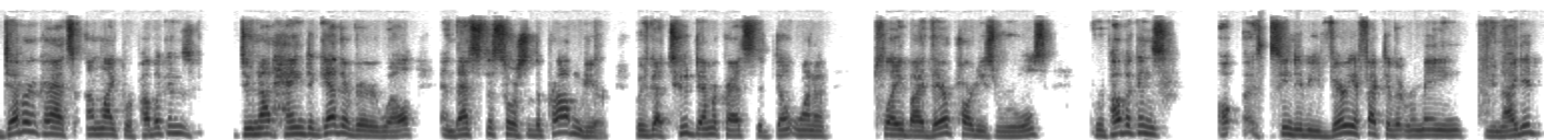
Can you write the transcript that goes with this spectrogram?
Democrats, unlike Republicans, do not hang together very well. And that's the source of the problem here. We've got two Democrats that don't want to play by their party's rules. Republicans uh, seem to be very effective at remaining united.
